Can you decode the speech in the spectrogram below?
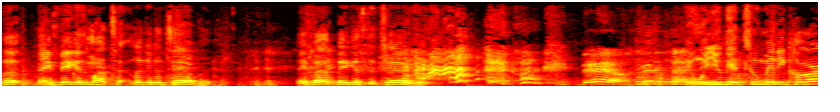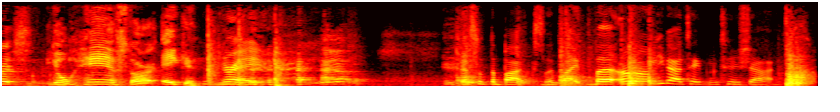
Look, they big as my. Ta- look at the tablet. They about big as the tablet. Damn. And when you get too many cards, your hands start aching. Right. That's what the box looked like. But um, you gotta take them two shots. Oh,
